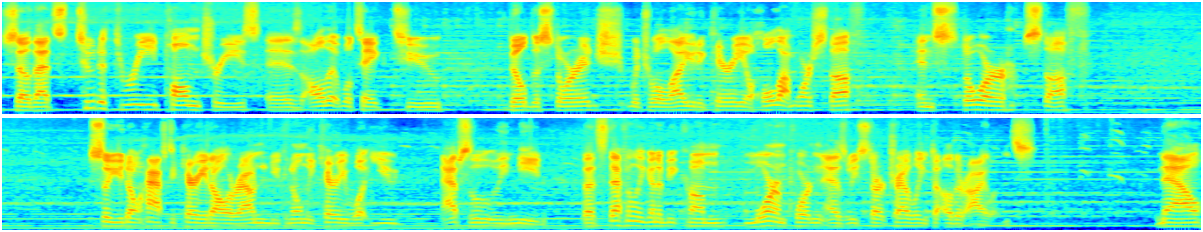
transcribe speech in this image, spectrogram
So that's two to three palm trees is all that will take to build the storage, which will allow you to carry a whole lot more stuff and store stuff so you don't have to carry it all around and you can only carry what you absolutely need. That's definitely going to become more important as we start traveling to other islands. Now,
